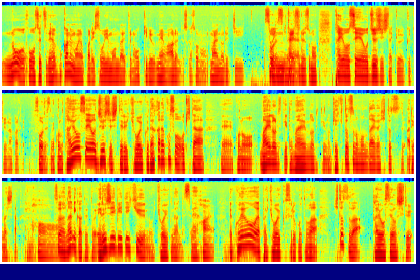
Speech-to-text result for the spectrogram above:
の包摂で他にもやっぱりそういう問題っていうのは起きる面はあるんですか？そのマイノリティそうですねに対するその多様性を重視した教育っていう中で。そうですね。この多様性を重視している教育だからこそ起きた、えーこのマイノリティとマイノリティの激突の問題が一つありました。はそれは何かというと LGBTQ の教育なんですね。はい。でこれをやっぱり教育することは一つは多様性を知る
